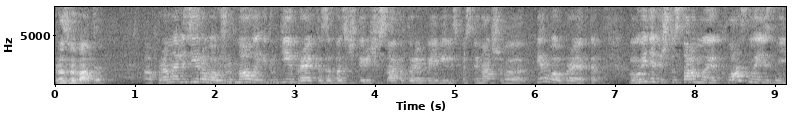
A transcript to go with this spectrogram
розвивати. А, Проанализировав журналы и другие проекты за 24 часа, которые появились после нашего первого проекта, мы увидели, что самые классные из них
